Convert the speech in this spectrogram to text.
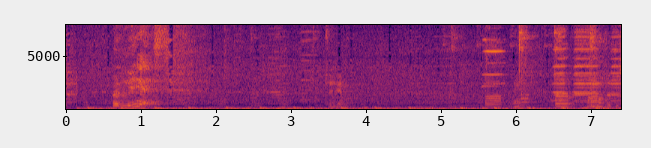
Pewnie jest. Czy nie ma? To może być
